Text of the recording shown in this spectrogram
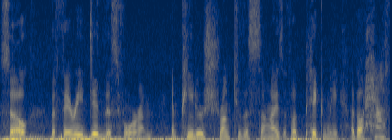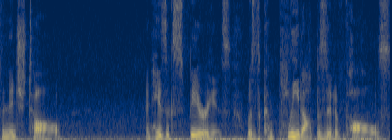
So the fairy did this for him, and Peter shrunk to the size of a pygmy, about half an inch tall. And his experience was the complete opposite of Paul's.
